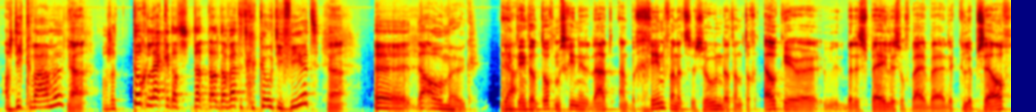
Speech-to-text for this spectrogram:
Als die kwamen, Ja, was het toch lekker, dat, dat, dat, dan werd het gecultiveerd. ja. Eh, de oude meuk. Ja. Ik denk dan toch misschien inderdaad aan het begin van het seizoen... dat dan toch elke keer eh, bij de spelers of bij, bij de club zelf...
